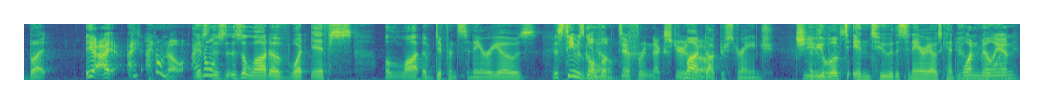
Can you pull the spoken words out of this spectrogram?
But yeah, I, I, I don't know. I there's, don't. there's, there's a lot of what ifs, a lot of different scenarios. this team is going to you know, look different next year. Come on. Doctor Strange. Jeez have you looked into the scenarios, Ken? One million.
